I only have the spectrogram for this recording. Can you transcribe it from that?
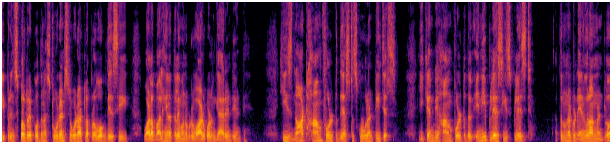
ఈ ప్రిన్సిపల్ రేపు పొద్దున స్టూడెంట్స్ని కూడా అట్లా ప్రొవోక్ చేసి వాళ్ళ బలహీనతలు ఏమన్నప్పుడు వాడుకోవడం గ్యారంటీ ఏంటి? He is not harmful to just school and teachers he can be harmful to the any place is placed అతను ఉన్నటువంటి ఎన్విరాన్మెంట్లో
